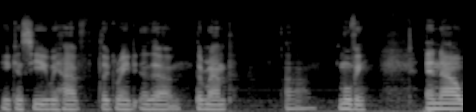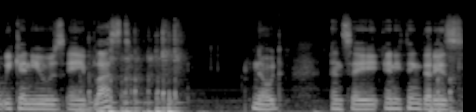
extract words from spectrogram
you can see we have the grade the the ramp uh, moving. And now we can use a blast node and say anything that is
